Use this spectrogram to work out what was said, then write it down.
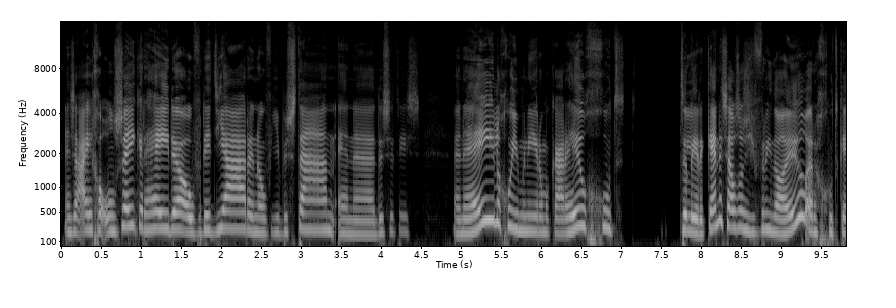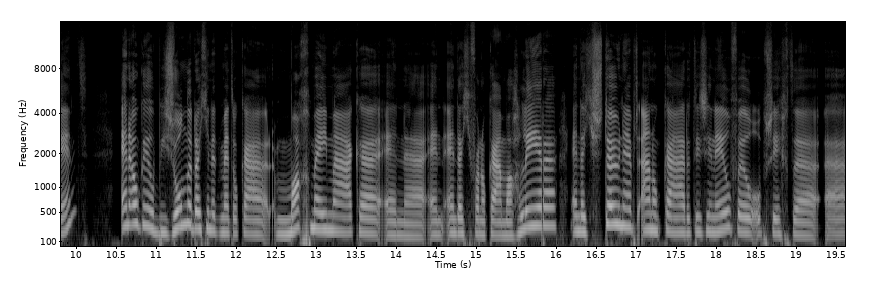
en zijn eigen onzekerheden over dit jaar en over je bestaan. En eh, dus het is een hele goede manier om elkaar heel goed te leren kennen, zelfs als je vrienden al heel erg goed kent. En ook heel bijzonder dat je het met elkaar mag meemaken en, eh, en, en dat je van elkaar mag leren en dat je steun hebt aan elkaar. Het is in heel veel opzichten eh,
